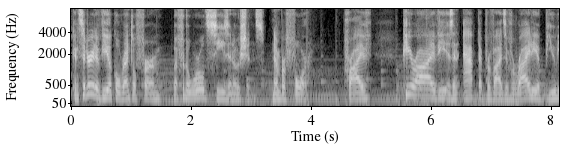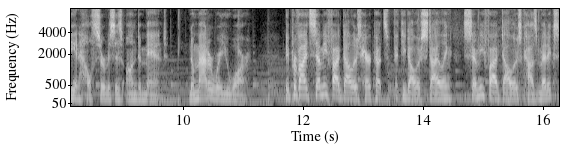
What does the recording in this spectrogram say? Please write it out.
Consider it a vehicle rental firm, but for the world's seas and oceans. Number 4. Prive. PRIV is an app that provides a variety of beauty and health services on demand, no matter where you are. They provide $75 haircuts, $50 styling, $75 cosmetics,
